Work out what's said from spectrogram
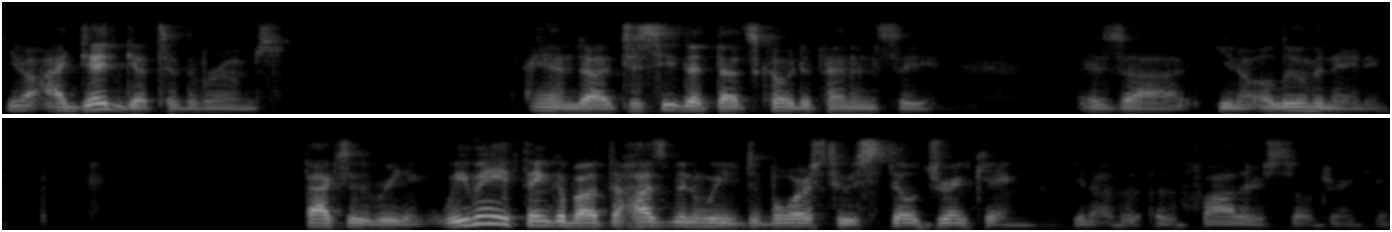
you know, I did get to the rooms. And uh, to see that that's codependency is, uh, you know, illuminating. Back to the reading. We may think about the husband we've divorced who is still drinking you know, the, the father is still drinking.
